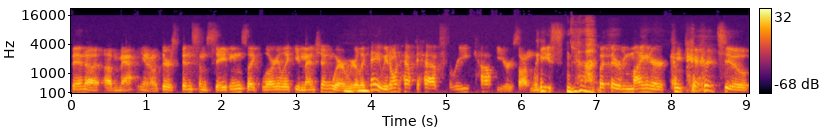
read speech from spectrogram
been a, a ma- you know there's been some savings like Laurie like you mentioned where mm-hmm. we're like hey we don't have to have three copiers on lease yeah. but they're minor compared to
